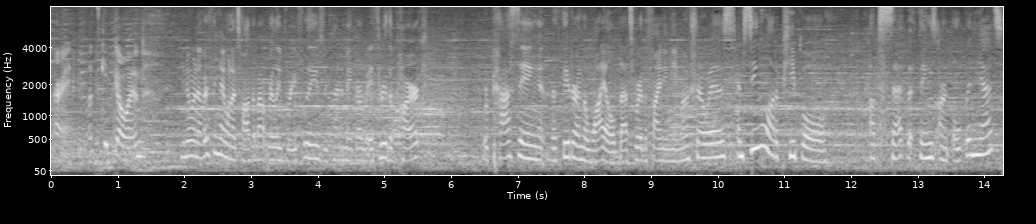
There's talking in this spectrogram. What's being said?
All right, let's keep going. You know, another thing I want to talk about really briefly as we kind of make our way through the park we're passing the Theater in the Wild. That's where the Finding Nemo show is. I'm seeing a lot of people upset that things aren't open yet.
